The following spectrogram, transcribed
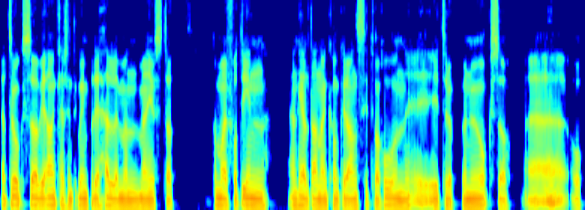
jag tror också, vi han kanske inte går in på det heller, men, men just att de har ju fått in en helt annan konkurrenssituation i, i truppen nu också. Eh, och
